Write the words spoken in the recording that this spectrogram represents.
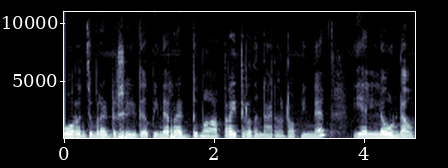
ഓറഞ്ചും റെഡ് ഷെയ്ഡ്. പിന്നെ റെഡ് മാത്രമായിട്ടുള്ളത് ഉണ്ടായിരുന്നു കേട്ടോ. പിന്നെ യെല്ലോ ഉണ്ടാവും.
